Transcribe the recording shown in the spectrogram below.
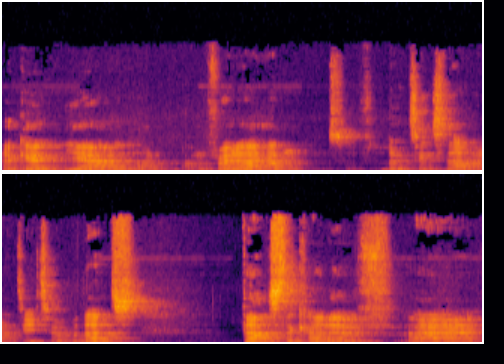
Okay, yeah, I'm, I'm afraid I haven't sort of looked into that one in detail, but that's that's the kind of uh,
